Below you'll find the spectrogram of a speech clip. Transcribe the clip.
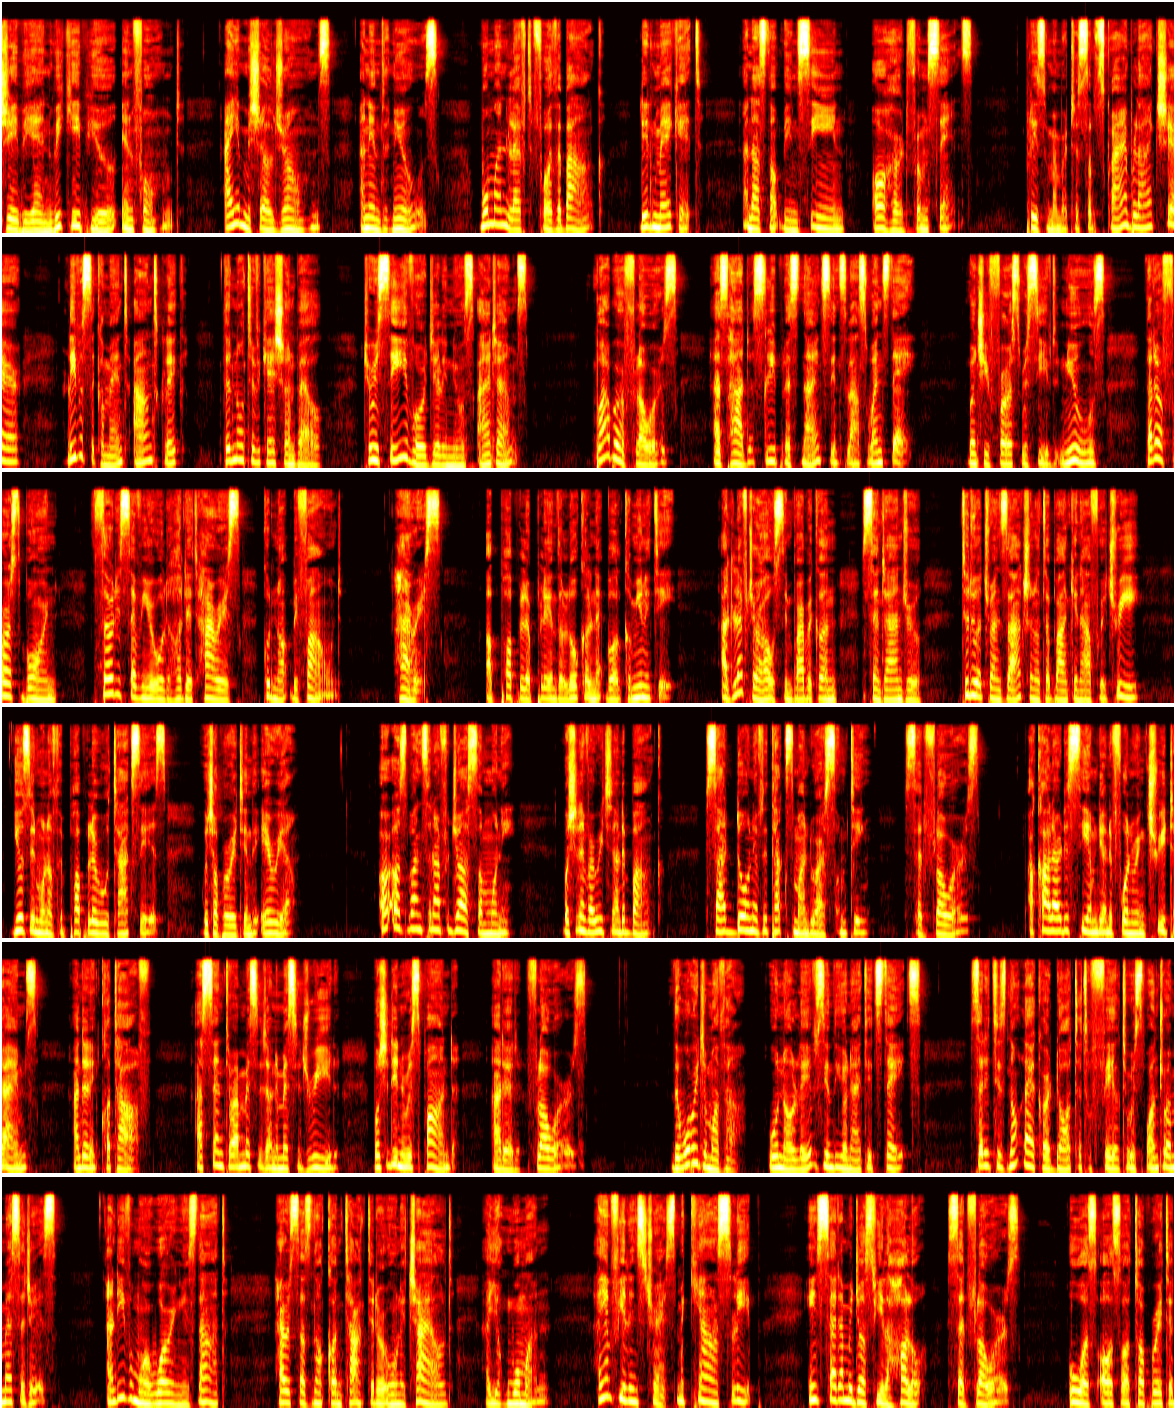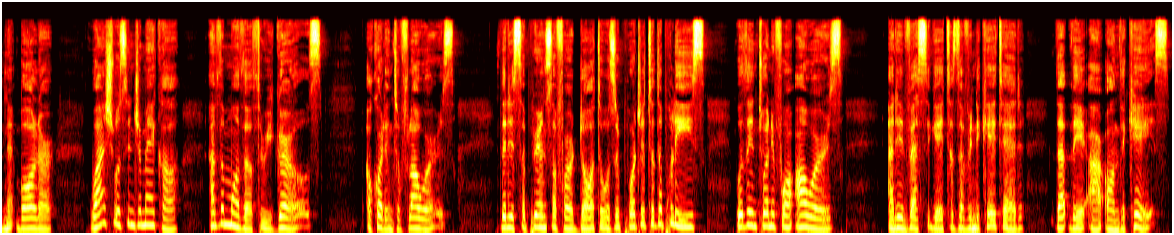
JBN, we keep you informed. I am Michelle Jones, and in the news, woman left for the bank, didn't make it, and has not been seen or heard from since. Please remember to subscribe, like, share, leave us a comment, and click the notification bell to receive our daily news items. Barbara Flowers has had a sleepless night since last Wednesday when she first received news that her firstborn, 37 year old Odette Harris, could not be found. Harris, a popular player in the local netball community, had left her house in Barbican, St. Andrew, to do a transaction at a bank in Halfway Tree using one of the popular route taxis which operate in the area. Her husband sent her to draw some money, but she never reached at the bank, so I don't know if the taxman do her something, said Flowers. I called her the same day and the phone ring three times and then it cut off. I sent her a message and the message read, but she didn't respond, added Flowers. The worried mother, who now lives in the United States, said it is not like her daughter to fail to respond to her messages. And even more worrying is that Harris has not contacted her only child, a young woman. I am feeling stressed. Me can't sleep. Instead, I me just feel hollow, said Flowers who was also a top rated netballer while she was in Jamaica and the mother of three girls. According to Flowers, the disappearance of her daughter was reported to the police within 24 hours, and investigators have indicated that they are on the case.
